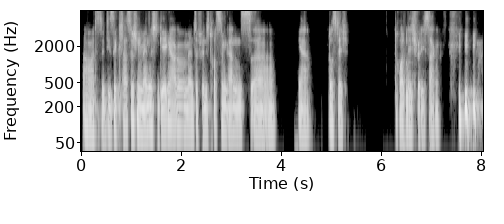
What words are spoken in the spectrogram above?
Aber diese, diese klassischen männlichen Gegenargumente finde ich trotzdem ganz äh, ja, lustig. Drollig, würde ich sagen.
